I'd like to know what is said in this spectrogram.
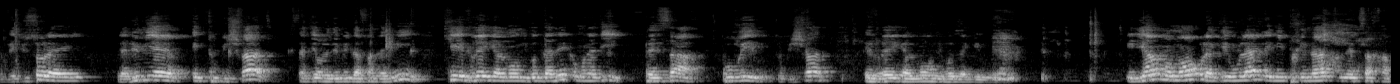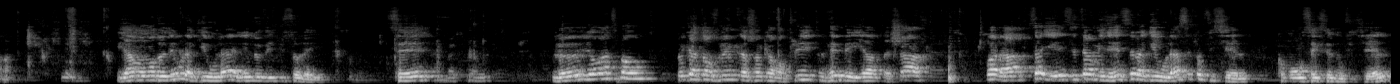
lever du soleil, la lumière et tout Bishvat, c'est-à-dire le début de la fin de la nuit, qui est vrai également au niveau de l'année, comme on a dit, Pessah, Purim, tout Bishvat, est vrai également au niveau de la Géoula. Il y a un moment où la Géoula, elle est miprinat netzachama. Il y a un moment donné où la Géoula, elle est levée du soleil. C'est le Yom Ha'atzmaut, le 14 mai 1948, Hebeyat Tachar. Voilà, ça y est, c'est terminé, c'est la Géoula, c'est officiel. Comment on sait que c'est officiel?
